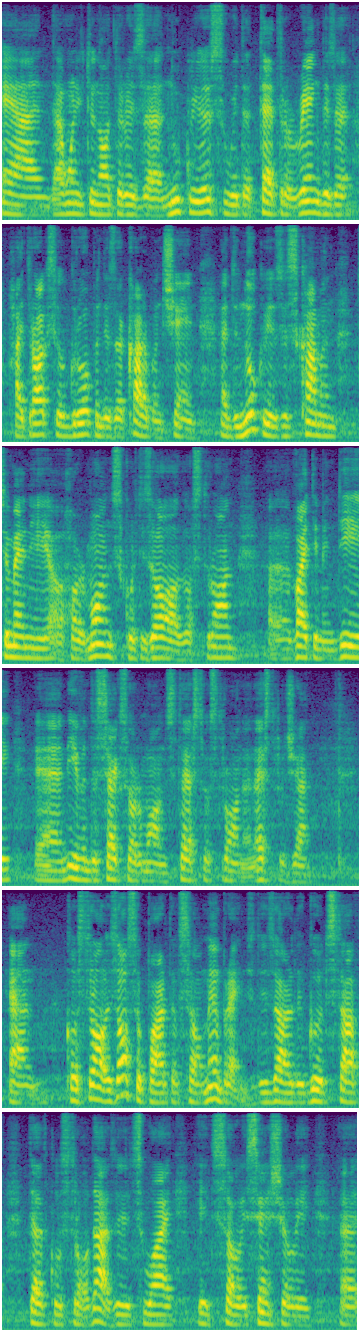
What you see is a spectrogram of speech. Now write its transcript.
and I want you to know there is a nucleus with a tetra ring, there's a hydroxyl group and there's a carbon chain. And the nucleus is common to many uh, hormones, cortisol, aldosterone, uh, vitamin D, and even the sex hormones, testosterone and estrogen. And cholesterol is also part of cell membranes. These are the good stuff that cholesterol does. It's why it's so essentially uh,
